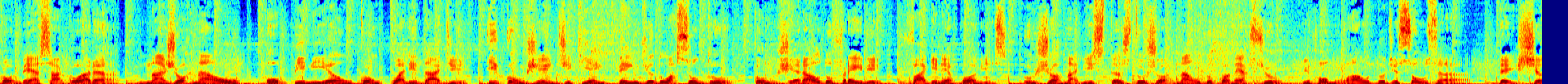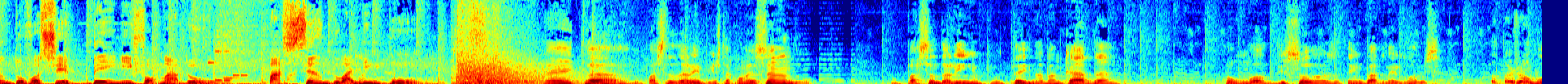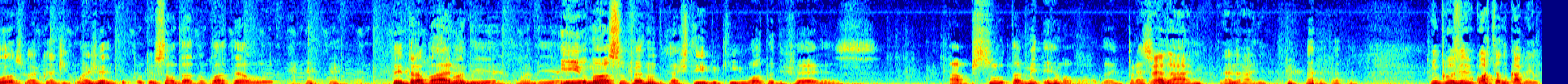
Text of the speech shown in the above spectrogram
Começa agora, na Jornal Opinião com qualidade e com gente que entende do assunto. Com Geraldo Freire, Wagner Gomes, os jornalistas do Jornal do Comércio e Romualdo de Souza. Deixando você bem informado. Passando a Limpo. Eita, o Passando a Limpo está começando. O Passando a Limpo tem na bancada Romualdo de Souza, tem Wagner Gomes. Doutor João Bosco vai ficar aqui com a gente, porque o soldado do quartel tem trabalho. Bom dia, bom dia. E o nosso Fernando Castilho, que volta de férias absolutamente renovado. É impressionante. Verdade, verdade. Inclusive cortando o cabelo.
